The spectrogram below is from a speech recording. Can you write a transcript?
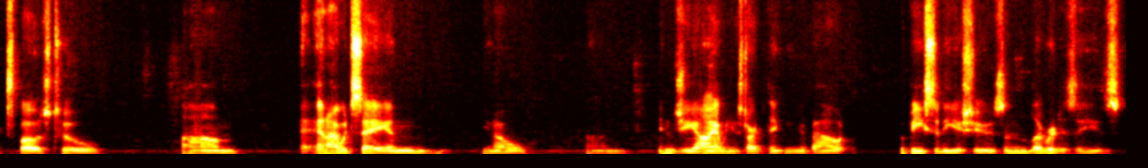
exposed to. Um, and I would say in you know um, in GI when you start thinking about obesity issues and liver disease.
